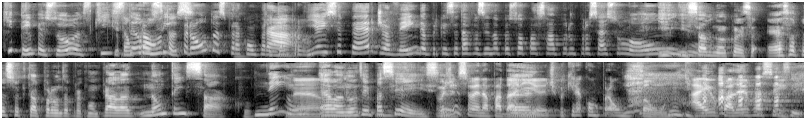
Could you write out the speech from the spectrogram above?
que tem pessoas que, que estão prontas. sim prontas para comprar. E aí você perde a venda porque você está fazendo a pessoa passar por um processo longo. E, e sabe uma coisa? Essa pessoa que está pronta para comprar, ela não tem saco. Nenhum. Não. Ela não tem paciência. Imagina você vai na padaria, é. tipo, eu queria comprar um pão. aí o padeiro fala assim.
